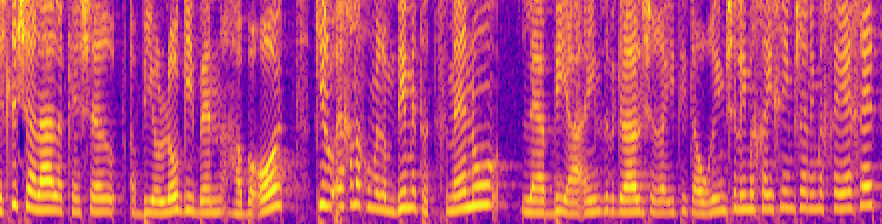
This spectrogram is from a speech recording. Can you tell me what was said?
יש לי שאלה על הקשר הביולוגי בין הבעות. כאילו, איך אנחנו מלמדים את עצמנו להביע? האם זה בגלל שראיתי את ההורים שלי מחייכים שאני מחייכת?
